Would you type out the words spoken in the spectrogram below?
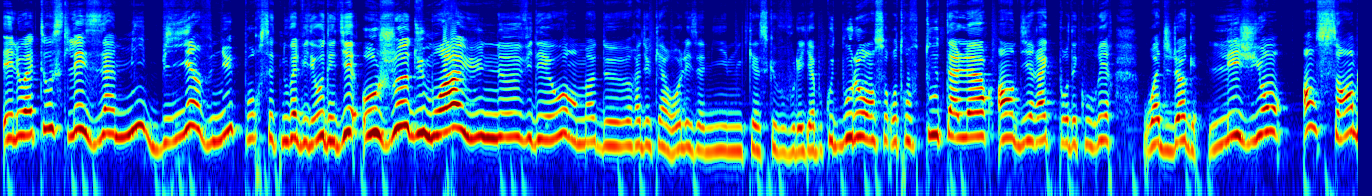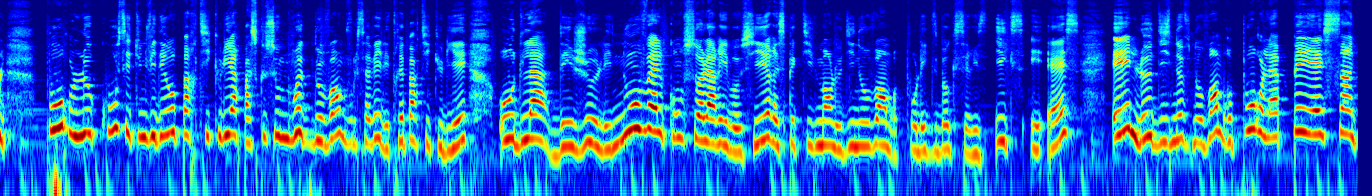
Hello à tous les amis, bienvenue pour cette nouvelle vidéo dédiée au jeu du mois, une vidéo en mode Radio Caro les amis, qu'est-ce que vous voulez, il y a beaucoup de boulot, on se retrouve tout à l'heure en direct pour découvrir Watchdog Légion ensemble. Pour le coup, c'est une vidéo particulière parce que ce mois de novembre, vous le savez, il est très particulier. Au-delà des jeux, les nouvelles consoles arrivent aussi, respectivement le 10 novembre pour l'Xbox Series X et S et le 19 novembre pour la PS5.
